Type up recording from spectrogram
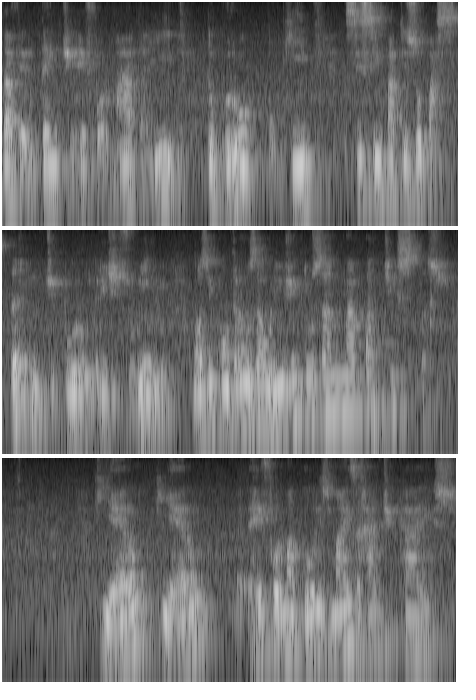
da vertente reformada aí, do grupo que se simpatizou bastante por Udrich Zwingli, nós encontramos a origem dos anabatistas, que eram, que eram reformadores mais radicais.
